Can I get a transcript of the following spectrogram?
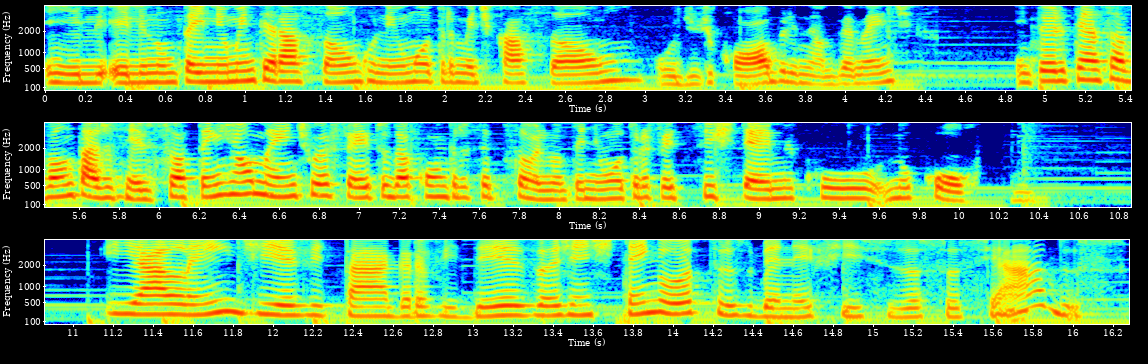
ele, ele não tem nenhuma interação com nenhuma outra medicação, o de cobre, né, obviamente. Então ele tem essa vantagem, assim, ele só tem realmente o efeito da contracepção, ele não tem nenhum outro efeito sistêmico no corpo. E além de evitar a gravidez, a gente tem outros benefícios associados?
